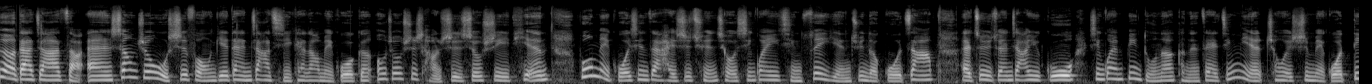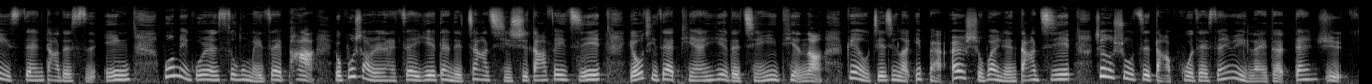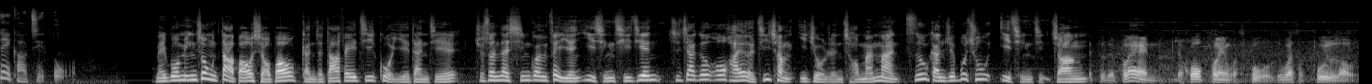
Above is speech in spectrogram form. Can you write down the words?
朋友，大家早安！上周五适逢耶诞假期，看到美国跟欧洲市场是休市一天。不过，美国现在还是全球新冠疫情最严峻的国家。来自于专家预估，新冠病毒呢可能在今年成为是美国第三大的死因。不过，美国人似乎没在怕，有不少人还在耶诞的假期是搭飞机，尤其在平安夜的前一天呢，更有接近了一百二十万人搭机，这个数字打破在三月以来的单日最高纪录。美国民众大包小包赶着搭飞机过耶诞节，就算在新冠肺炎疫情期间，芝加哥欧海尔机场依旧人潮满满，似乎感觉不出疫情紧张。To the plane, the whole plane was full. It was a full load.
